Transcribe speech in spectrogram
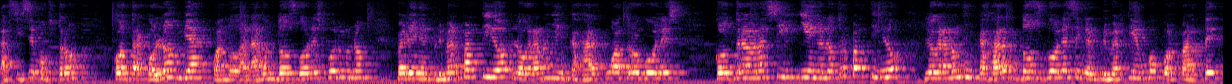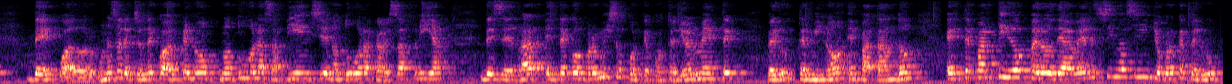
así se mostró contra Colombia cuando ganaron dos goles por uno, pero en el primer partido lograron encajar cuatro goles contra Brasil y en el otro partido lograron encajar dos goles en el primer tiempo por parte de Ecuador. Una selección de Ecuador que no, no tuvo la sapiencia, no tuvo la cabeza fría de cerrar este compromiso porque posteriormente Perú terminó empatando este partido, pero de haber sido así yo creo que Perú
